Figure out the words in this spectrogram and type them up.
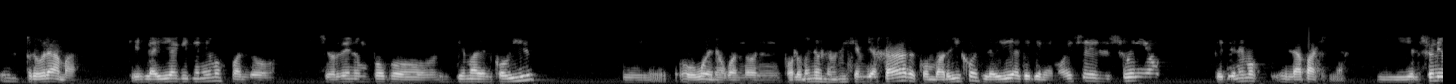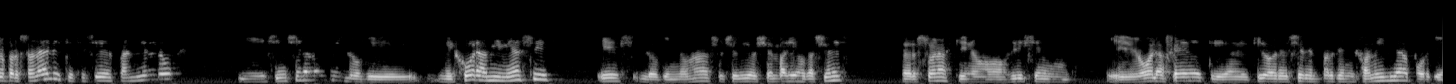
el programa, que es la idea que tenemos cuando se ordena un poco el tema del COVID, eh, o bueno, cuando por lo menos nos dejen viajar con barbijos, la idea que tenemos, ese es el sueño que tenemos en la página. Y el sueño personal es que se siga expandiendo y sinceramente lo que mejor a mí me hace es lo que nos ha sucedido ya en varias ocasiones, personas que nos dicen, eh, hola Fede, te quiero agradecer en parte de mi familia porque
